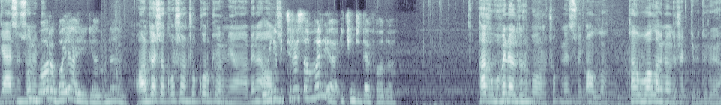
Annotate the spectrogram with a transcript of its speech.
Gelsin sonra. Oğlum bu ara bayağı iyi geldin ha. Arkadaşlar koşuyorum çok korkuyorum ya. Beni Oyunu al. bitirirsen var ya ikinci defada. Kanka bu beni öldürür bu arada. Çok net söyleyeyim. Allah. Kanka bu vallahi beni öldürecek gibi duruyor ya.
